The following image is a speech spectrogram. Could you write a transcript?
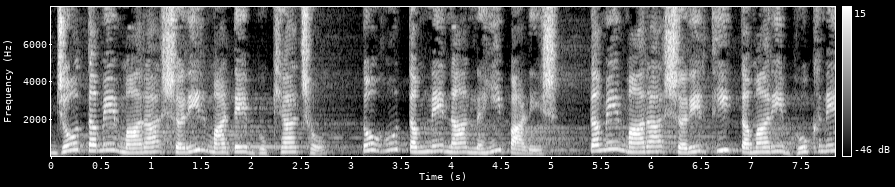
જો તમે મારા શરીર માટે ભૂખ્યા છો, તો હું તમને ના નહીં પાડીશ. તમે મારા શરીરથી તમારી ભૂખને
